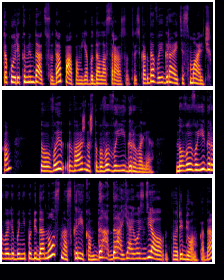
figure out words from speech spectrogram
Такую рекомендацию, да, папам я бы дала сразу. То есть, когда вы играете с мальчиком, то вы, важно, чтобы вы выигрывали. Но вы выигрывали бы не победоносно с криком «Да, да, я его сделал», этого ребенка, да?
